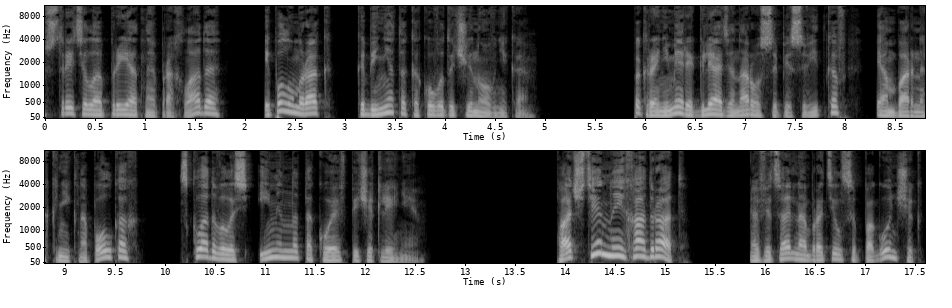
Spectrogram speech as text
встретила приятная прохлада и полумрак кабинета какого-то чиновника. По крайней мере, глядя на россыпи свитков и амбарных книг на полках, складывалось именно такое впечатление. «Почтенный Хадрат!» Официально обратился погонщик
